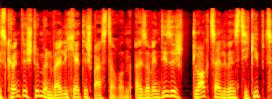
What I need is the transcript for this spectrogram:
Es könnte stimmen, weil ich hätte Spaß daran. Also wenn diese Schlagzeile, wenn es die gibt,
